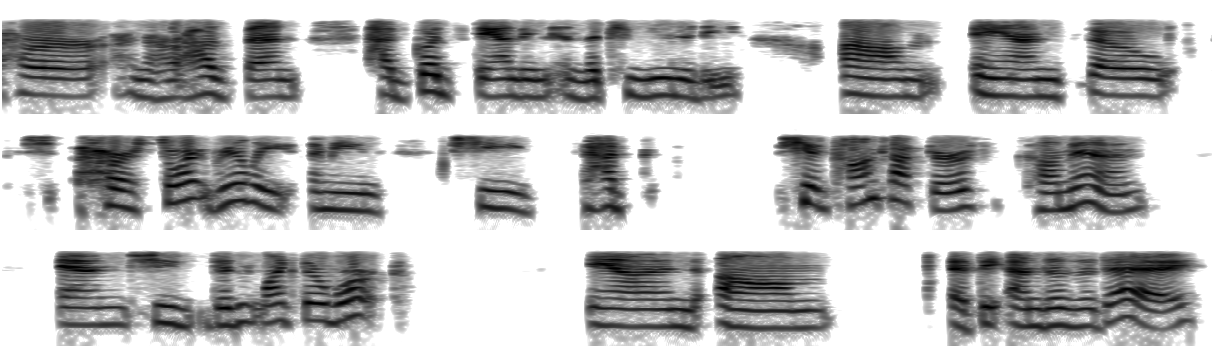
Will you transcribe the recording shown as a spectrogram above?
her and her husband had good standing in the community, um, and so she, her story really. I mean, she had she had contractors come in, and she didn't like their work, and um, at the end of the day,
